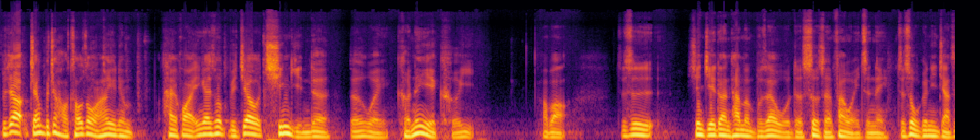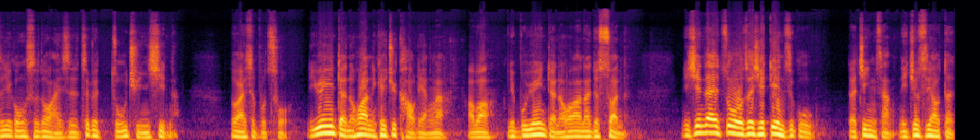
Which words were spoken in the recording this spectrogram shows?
比较讲比较好操纵，好像有点太坏，应该说比较轻盈的德维可能也可以，好不好？只是。现阶段他们不在我的射程范围之内，只是我跟你讲，这些公司都还是这个族群性啊，都还是不错。你愿意等的话，你可以去考量了，好不好？你不愿意等的话，那就算了。你现在做这些电子股的进场，你就是要等，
